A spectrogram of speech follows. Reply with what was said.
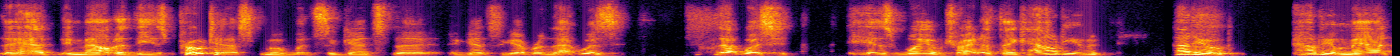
they had they mounted these protest movements against the against the government. That was that was his way of trying to think how do you how do you how do you mount,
